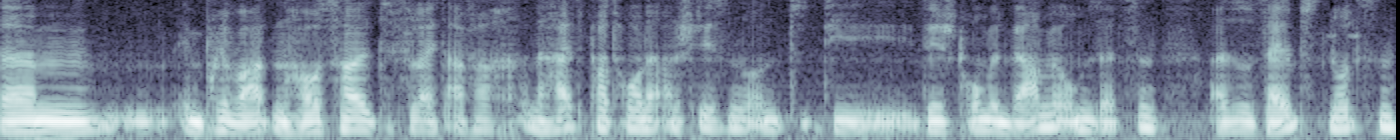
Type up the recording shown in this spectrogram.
ähm, im privaten Haushalt vielleicht einfach eine Heizpatrone anschließen und die, den Strom in Wärme umsetzen, also selbst nutzen,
